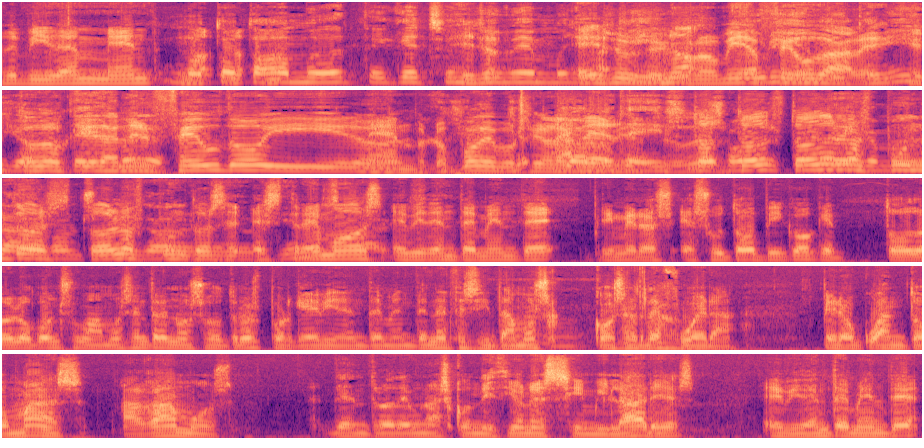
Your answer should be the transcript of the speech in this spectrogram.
evidentment no tothom té aquest sentiment és economia feudal eh? que todo queda en el feudo y no podemos ir a ver todos los puntos todos los puntos extremos evidentemente primero es, utópico que todo lo consumamos entre nosotros porque evidentemente necesitamos cosas de fuera. Pero cuanto más hagamos dentro de unas condiciones similares, evidentemente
